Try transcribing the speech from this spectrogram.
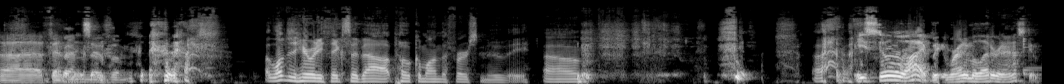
uh, feminism. Feminism. I'd love to hear what he thinks about Pokemon the first movie. Um, He's still alive. We can write him a letter and ask him.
